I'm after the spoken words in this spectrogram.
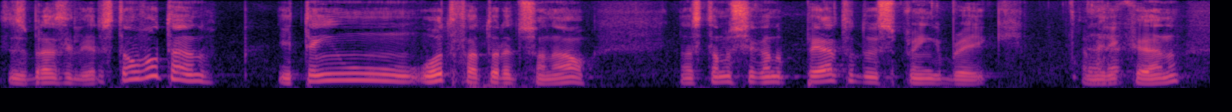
esses brasileiros estão voltando. E tem um outro fator adicional. Nós estamos chegando perto do Spring Break americano. Uhum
